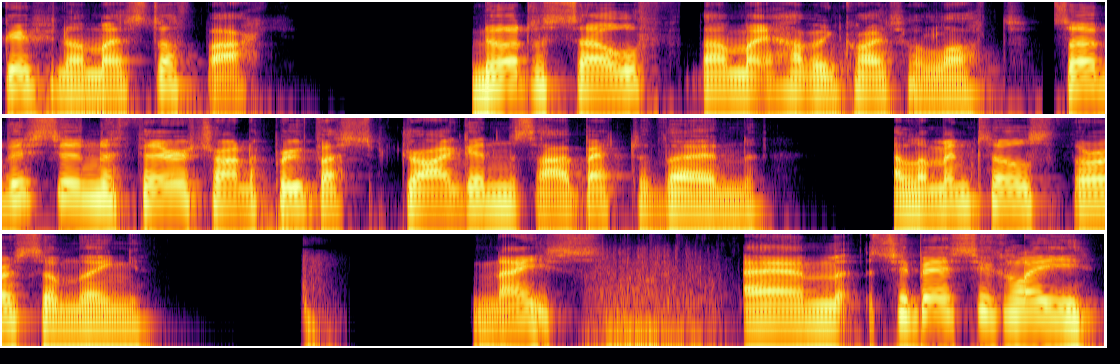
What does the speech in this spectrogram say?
gripping on my stuff back. Note to self, that might happen quite a lot. So this is Nethera trying to prove that dragons are better than elementals. Throw something. Nice. Um, so basically,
